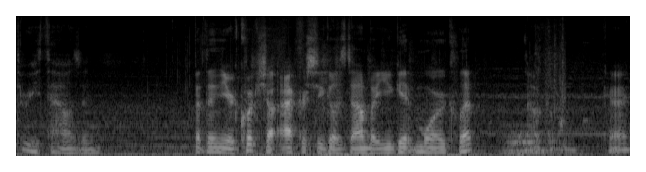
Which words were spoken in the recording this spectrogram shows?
3,000. But then your quick shot accuracy goes down, but you get more clip? Okay.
